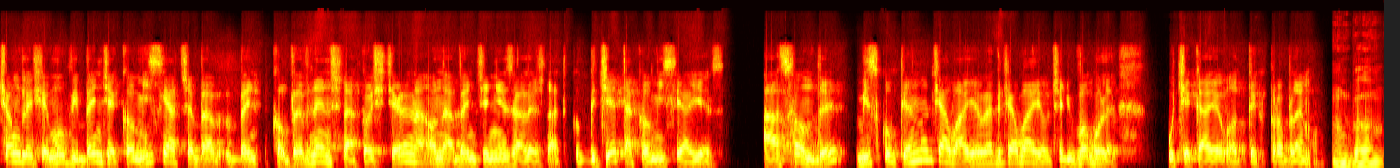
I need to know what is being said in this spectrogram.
Ciągle się mówi, będzie komisja, trzeba wewnętrzna kościelna, ona będzie niezależna. Tylko gdzie ta komisja jest? A sądy biskupie no, działają jak działają, czyli w ogóle uciekają od tych problemów. Bo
